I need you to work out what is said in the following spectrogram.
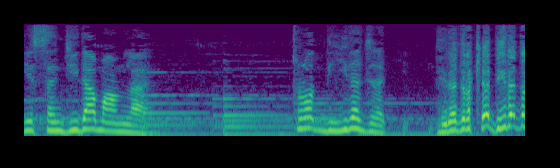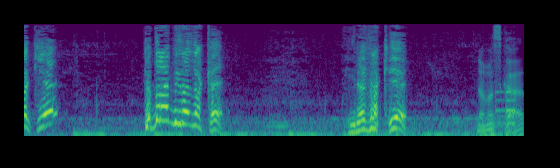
ये संजीदा मामला है थोड़ा धीरज रखिए धीरज रखिए धीरज रखिए कितना धीरज रखे धीरज रखिए નમસ્કાર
